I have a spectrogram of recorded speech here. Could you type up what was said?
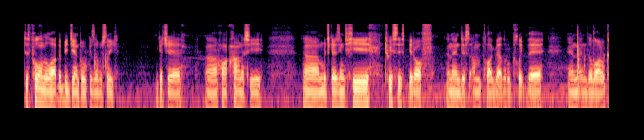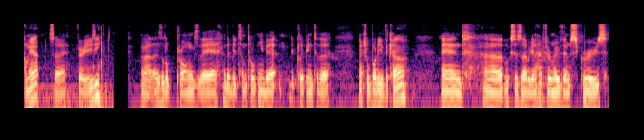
just pull on the light, but be gentle because obviously you've got your uh, harness here, um, which goes into here, twist this bit off, and then just unplug that little clip there, and then the light will come out. So very easy. Alright, those little prongs there, are the bits I'm talking about, that clip into the actual body of the car. And uh, it looks as though we're going to have to remove them screws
